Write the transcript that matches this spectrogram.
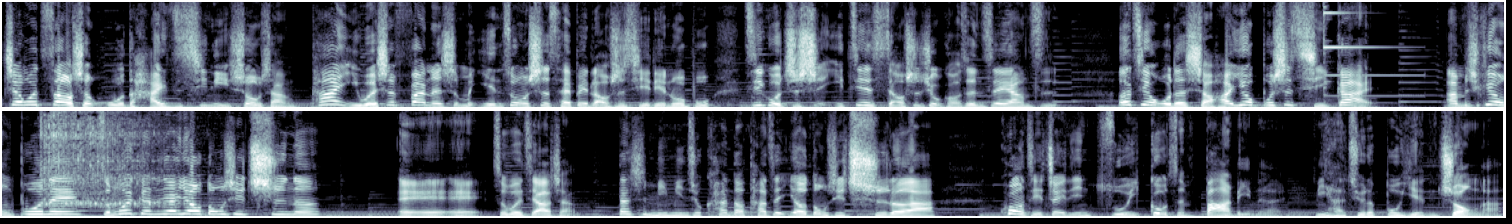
这样会造成我的孩子心理受伤。他以为是犯了什么严重的事才被老师写联络簿，结果只是一件小事就搞成这样子。而且我的小孩又不是乞丐，俺们去给我们播呢，怎么会跟人家要东西吃呢？哎哎哎，这位家长，但是明明就看到他在要东西吃了啊。况且这已经足以构成霸凌了，你还觉得不严重啊？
